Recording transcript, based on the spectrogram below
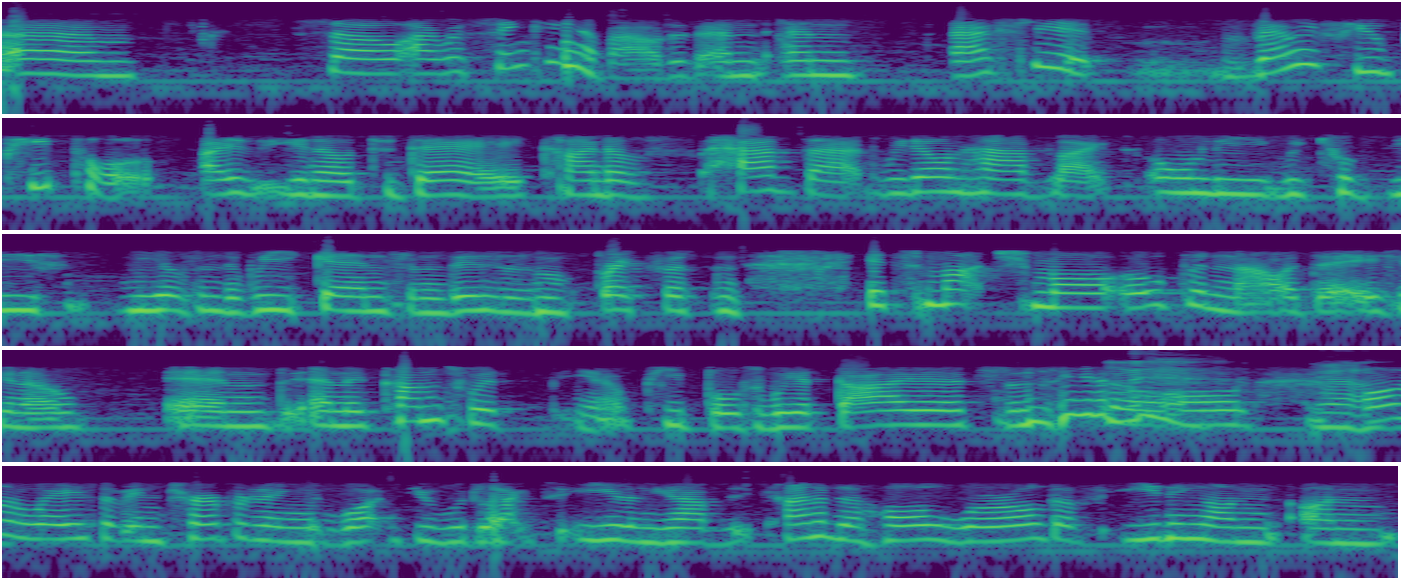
Um, so I was thinking about it, and and actually, very few people, I you know, today kind of have that. We don't have like only we cook these meals in the weekends, and this is breakfast, and it's much more open nowadays. You know, and and it comes with you know people's weird diets and you know all yeah. all the ways of interpreting what you would like to eat, and you have the, kind of the whole world of eating on on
